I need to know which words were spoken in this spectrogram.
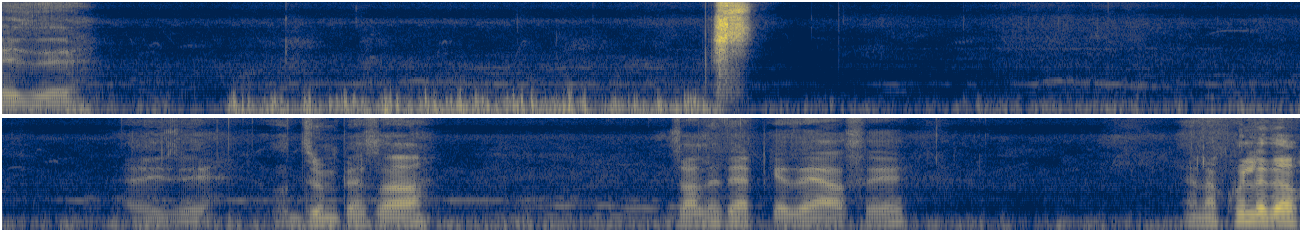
এই যে। এই যে হুদ্রুম পেঁচা। জালেতে আটকে যায় আছে। এনা খুলে দাও।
